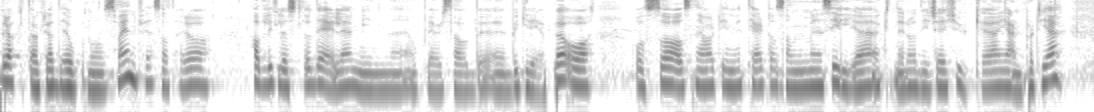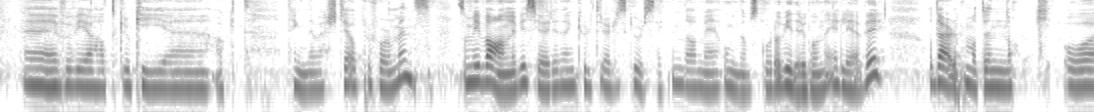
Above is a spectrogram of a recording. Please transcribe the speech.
brakte akkurat det opp nå, Svein. For jeg satt her og hadde litt lyst til å dele min eh, opplevelse av begrepet. Og også åssen jeg har vært invitert sammen med Silje Økner og DJ Tjuke Jernpartiet. Eh, for vi har hatt krokiakt tegneverksted og performance, som vi vanligvis gjør i Den kulturelle skolesekken da med ungdomsskole og videregående elever. Og da er det på en måte nok å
